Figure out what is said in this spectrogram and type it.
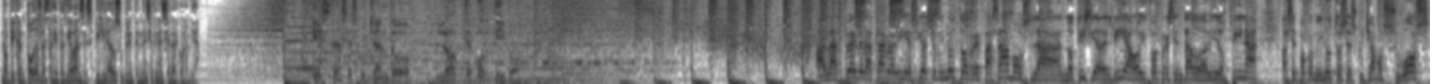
No aplican todas las tarjetas ni avances. Vigilado Superintendencia Financiera de Colombia. Estás escuchando Blog Deportivo. A las 3 de la tarde, 18 minutos, repasamos la noticia del día. Hoy fue presentado David Ospina. Hace pocos minutos escuchamos su voz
